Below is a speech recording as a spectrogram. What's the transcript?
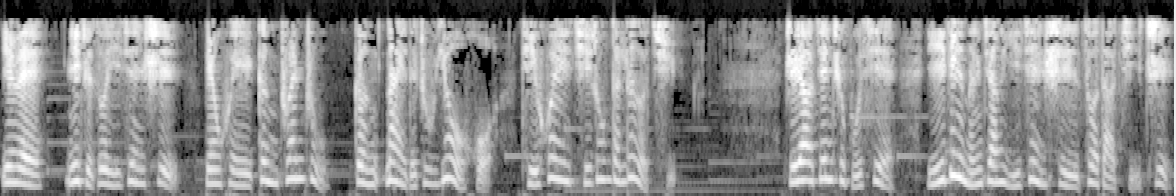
因为你只做一件事，便会更专注、更耐得住诱惑，体会其中的乐趣。只要坚持不懈，一定能将一件事做到极致。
